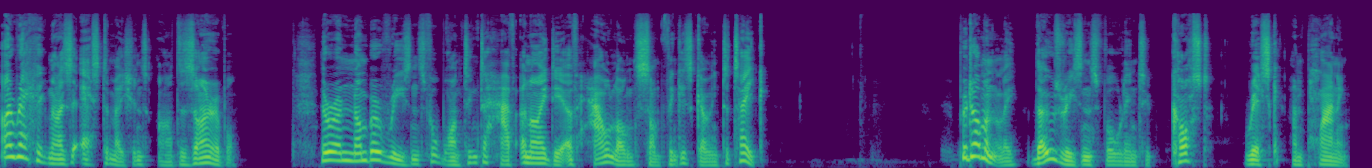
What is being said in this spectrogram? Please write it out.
I recognise that estimations are desirable. There are a number of reasons for wanting to have an idea of how long something is going to take. Predominantly, those reasons fall into cost, risk, and planning.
